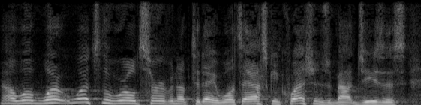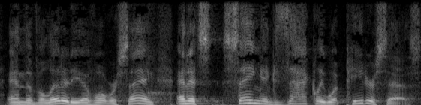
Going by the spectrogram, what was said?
oh, well, what, what's the world serving up today? Well, it's asking questions about Jesus and the validity of what we're saying. And it's saying exactly what Peter says.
